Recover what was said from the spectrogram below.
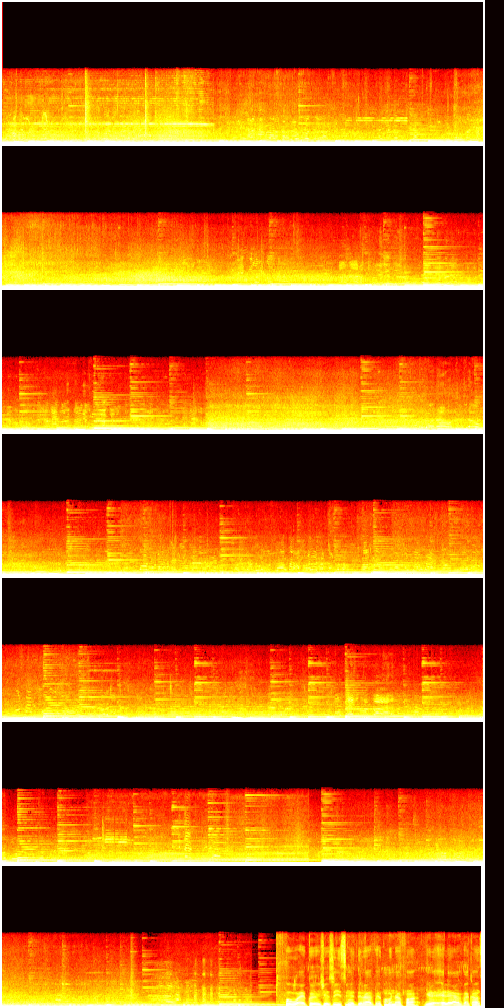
Vous voyez que je suis ici maintenant avec mon enfant. Elle est en vacances.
